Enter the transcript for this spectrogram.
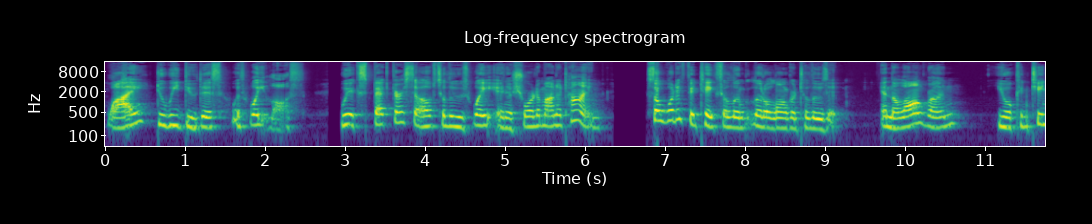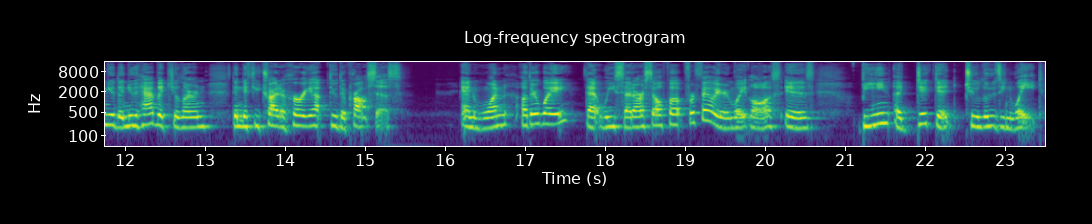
Why do we do this with weight loss? We expect ourselves to lose weight in a short amount of time. So, what if it takes a little longer to lose it? In the long run, you'll continue the new habits you learn than if you try to hurry up through the process. And one other way that we set ourselves up for failure in weight loss is being addicted to losing weight.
